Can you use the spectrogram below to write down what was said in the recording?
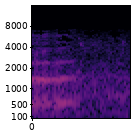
none of that.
